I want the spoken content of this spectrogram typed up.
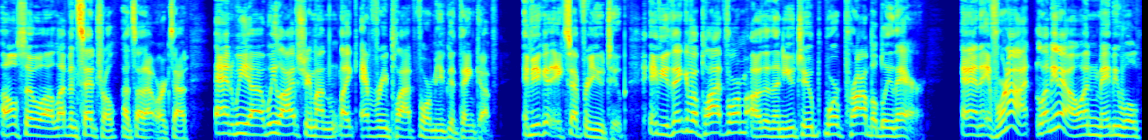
Also, uh, 11 Central. That's how that works out. And we uh, we live stream on like every platform you could think of, if you could, except for YouTube. If you think of a platform other than YouTube, we're probably there. And if we're not, let me know, and maybe we'll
